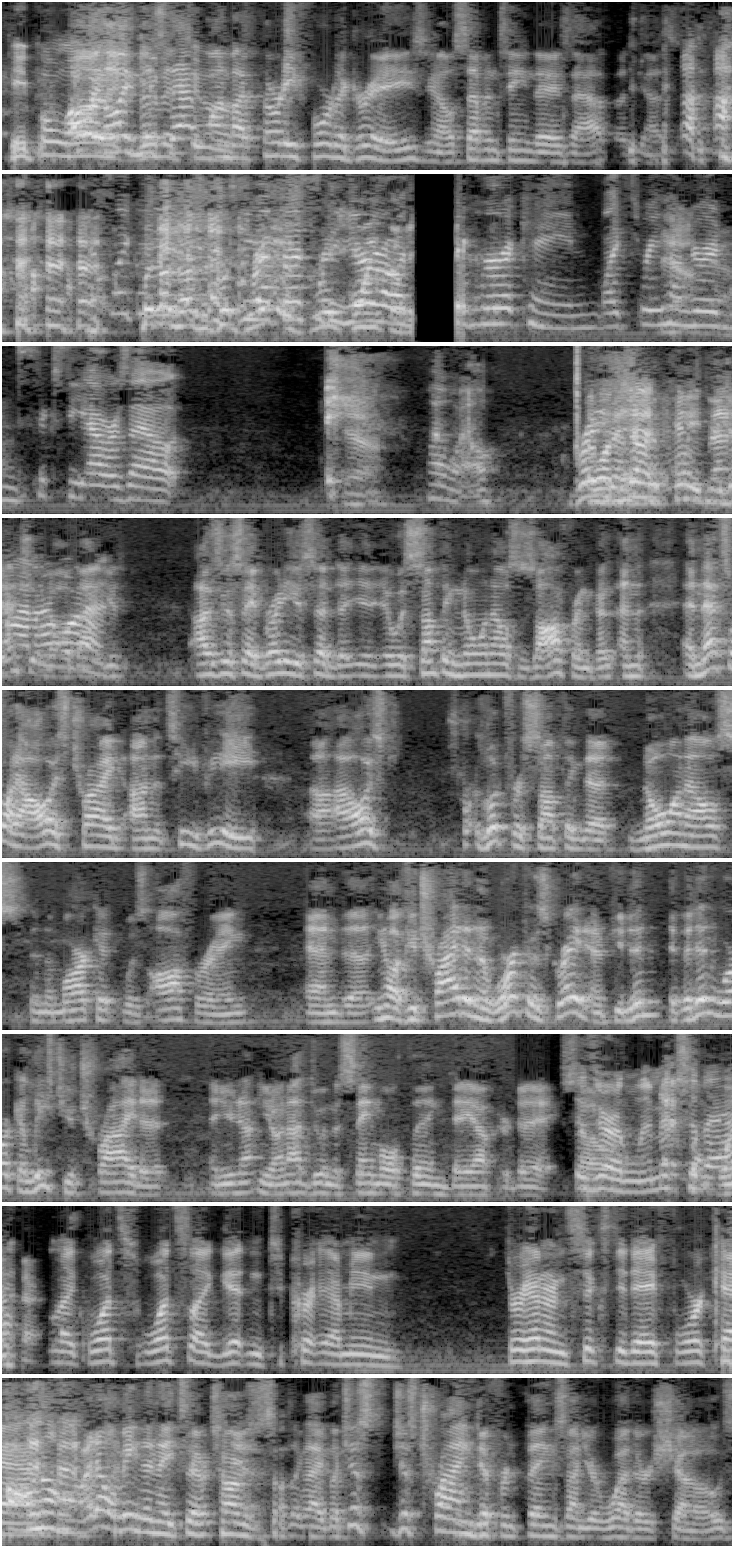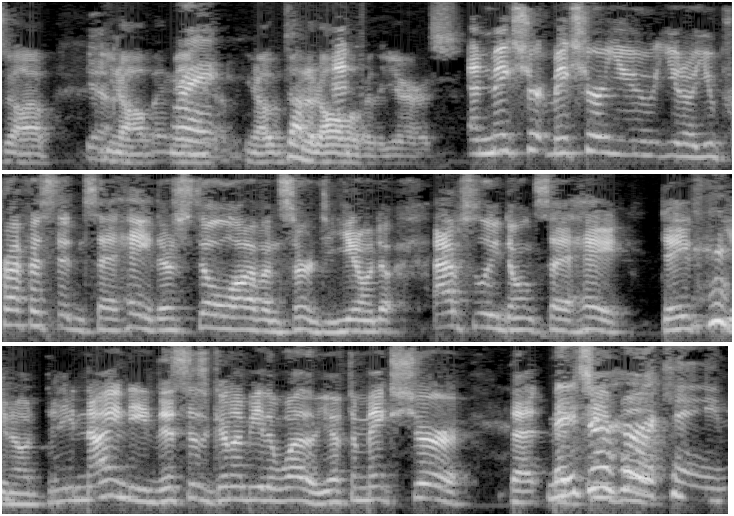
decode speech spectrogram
People Oh, want I only give missed that one them. by 34 degrees, you know, 17 days out. But yes. It's like But when no, that's a get great- GFS of the great point, Euro though. and big hurricane, like 360 hours out. yeah. Oh well. Great. Well, that's yeah, a good hey, point John, mentioned, I though, wanna- you- I was going to say, Brady, you said that it, it was something no one else is offering, 'cause- and and that's what I always tried on the TV. Uh, I always tr- look for something that no one else in the market was offering, and uh, you know, if you tried it and it worked, it was great. And if you didn't, if it didn't work, at least you tried it, and you're not, you know, not doing the same old thing day after day. So Is there a limit to that? Like, what's what's like getting to? cra- I mean, 360 day forecast. Oh forecast. no, I don't mean in any terms of something like, that, but just just trying different things on your weather shows. Uh, Yeah. You know, I mean, Right. you know, I've done it all And- over the years. and make sure make sure you you know you preface it and say hey there's still a lot of uncertainty you know don't, absolutely don't say hey day you know day 90 this is going to be the weather you have to make sure that Major people- hurricane.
